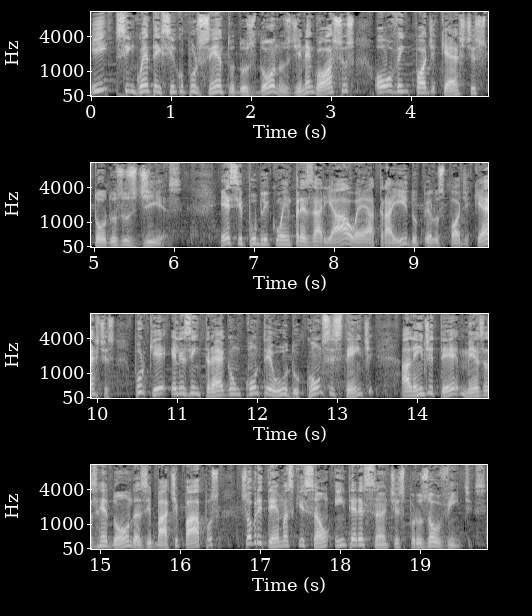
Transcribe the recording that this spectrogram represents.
e 55% dos donos de negócios ouvem podcasts todos os dias. Esse público empresarial é atraído pelos podcasts porque eles entregam conteúdo consistente, além de ter mesas redondas e bate-papos sobre temas que são interessantes para os ouvintes.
